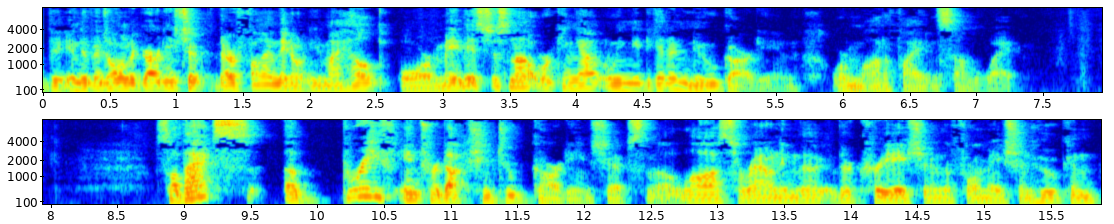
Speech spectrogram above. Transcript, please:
the individual under guardianship, they're fine, they don't need my help, or maybe it's just not working out and we need to get a new guardian or modify it in some way. So that's a brief introduction to guardianships, the laws surrounding the, their creation, the formation, who can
